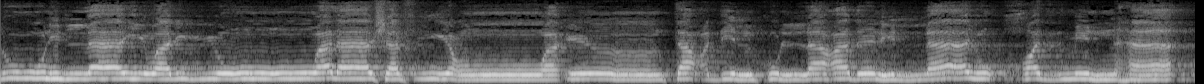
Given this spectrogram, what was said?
دون الله ولي ولا شفيع. وإن تعدل كل عدل لا يؤخذ منها.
